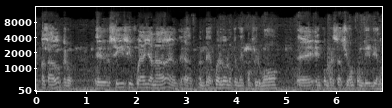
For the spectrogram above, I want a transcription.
pasado, pero eh, sí, sí fue allanada, eh, de acuerdo a lo que me confirmó eh, en conversación con Lilian.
